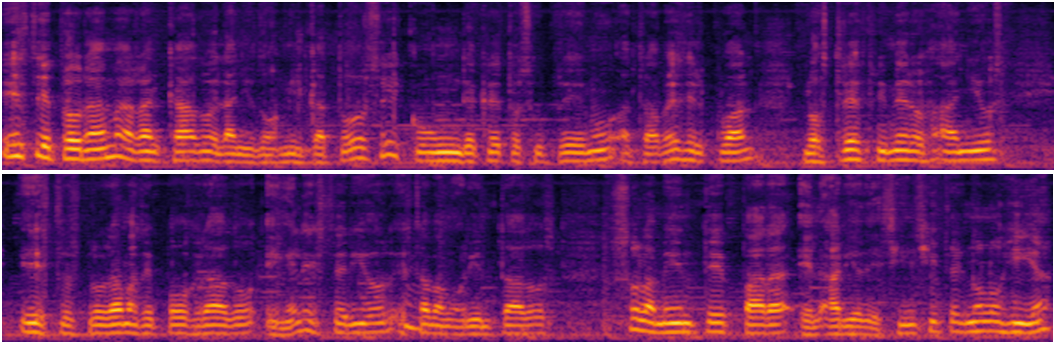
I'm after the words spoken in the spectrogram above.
Este programa ha arrancado el año 2014 con un decreto supremo a través del cual los tres primeros años estos programas de posgrado en el exterior estaban orientados solamente para el área de ciencia y tecnología,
